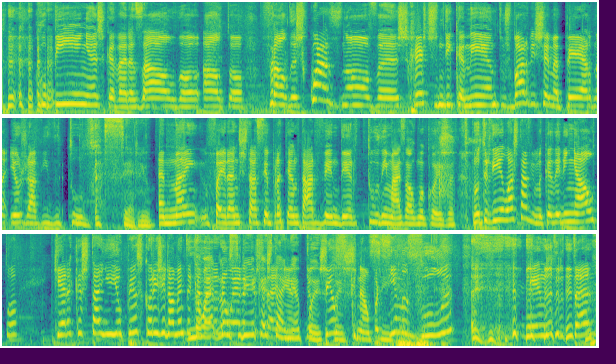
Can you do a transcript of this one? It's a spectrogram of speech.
Roupinhas, cadeiras alto, alto, fraldas quase novas, restos de medicamentos, Barbie cheia a perna. Eu já vi de tudo. A sério. A mãe feirante está sempre a tentar vender tudo e mais alguma coisa. No outro dia lá estava uma cadeirinha alto que era castanha e eu penso que originalmente a Não cadeira era- não não, seria era castanha. castanha, pois, eu penso pois, que não, parecia-me azul, entretanto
